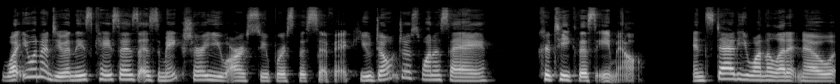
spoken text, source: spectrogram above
What you want to do in these cases is make sure you are super specific. You don't just want to say, critique this email. Instead, you want to let it know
